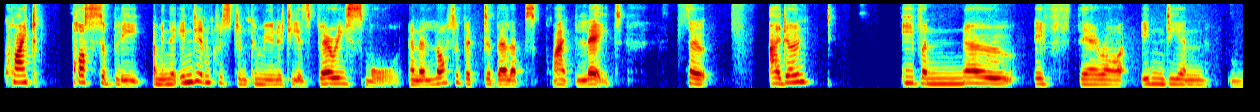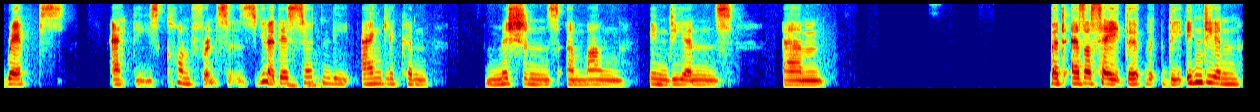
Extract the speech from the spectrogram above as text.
quite possibly, I mean, the Indian Christian community is very small and a lot of it develops quite late. So I don't even know if there are Indian reps at these conferences. You know, there's mm-hmm. certainly Anglican missions among Indians. Um, but as I say, the, the Indian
